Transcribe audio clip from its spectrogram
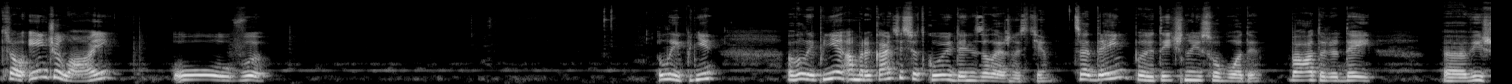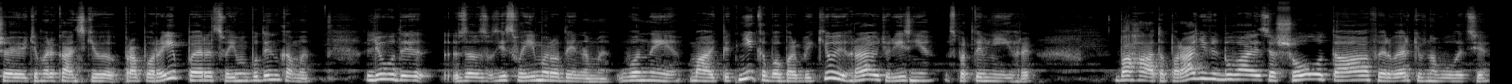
So, in July, у в липні, в липні американці святкують День Незалежності. Це День політичної свободи. Багато людей е, вішають американські прапори перед своїми будинками. Люди зі своїми родинами. Вони мають пікнік або барбекю і грають у різні спортивні ігри. Багато парадів відбувається, шоу та фейерверків на вулиці.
